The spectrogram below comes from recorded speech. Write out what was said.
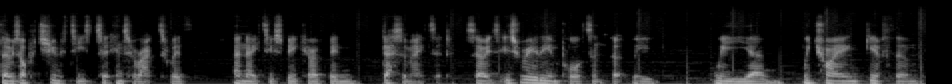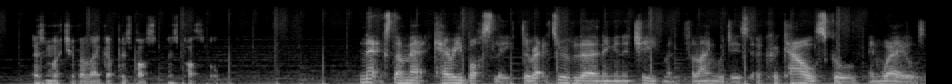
those opportunities to interact with a native speaker have been decimated. So it's, it's really important that we we um, we try and give them as much of a leg up as, pos- as possible. Next, I met Kerry Bosley, Director of Learning and Achievement for Languages at Crickhowell School in Wales,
